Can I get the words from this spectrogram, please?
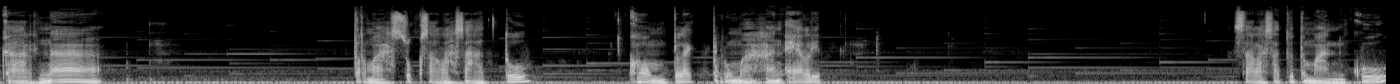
Karena termasuk salah satu komplek perumahan elit salah satu temanku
